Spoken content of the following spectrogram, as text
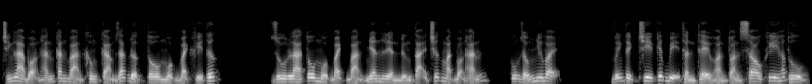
chính là bọn hắn căn bản không cảm giác được tô một bạch khí tức. Dù là tô một bạch bản nhân liền đứng tại trước mặt bọn hắn, cũng giống như vậy vĩnh tịch chi kiếp bị thần thể hoàn toàn sau khi hấp thu,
